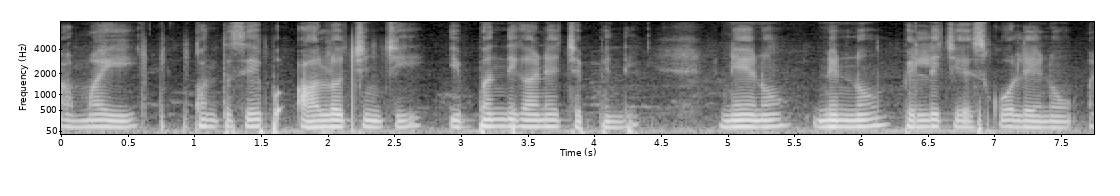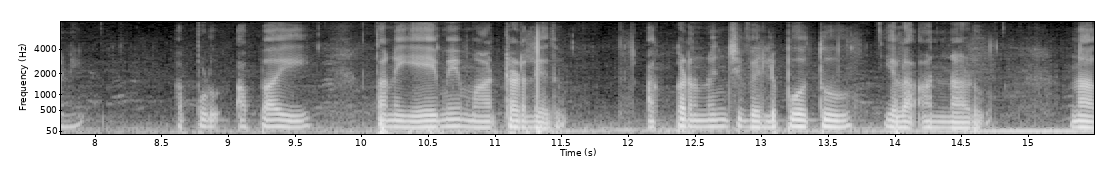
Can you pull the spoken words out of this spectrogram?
అమ్మాయి కొంతసేపు ఆలోచించి ఇబ్బందిగానే చెప్పింది నేను నిన్ను పెళ్ళి చేసుకోలేను అని. అప్పుడు అబ్బాయి తను ఏమీ మాట్లాడలేదు. అక్కడ నుంచి వెళ్ళిపోతూ ఇలా అన్నాడు. నా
